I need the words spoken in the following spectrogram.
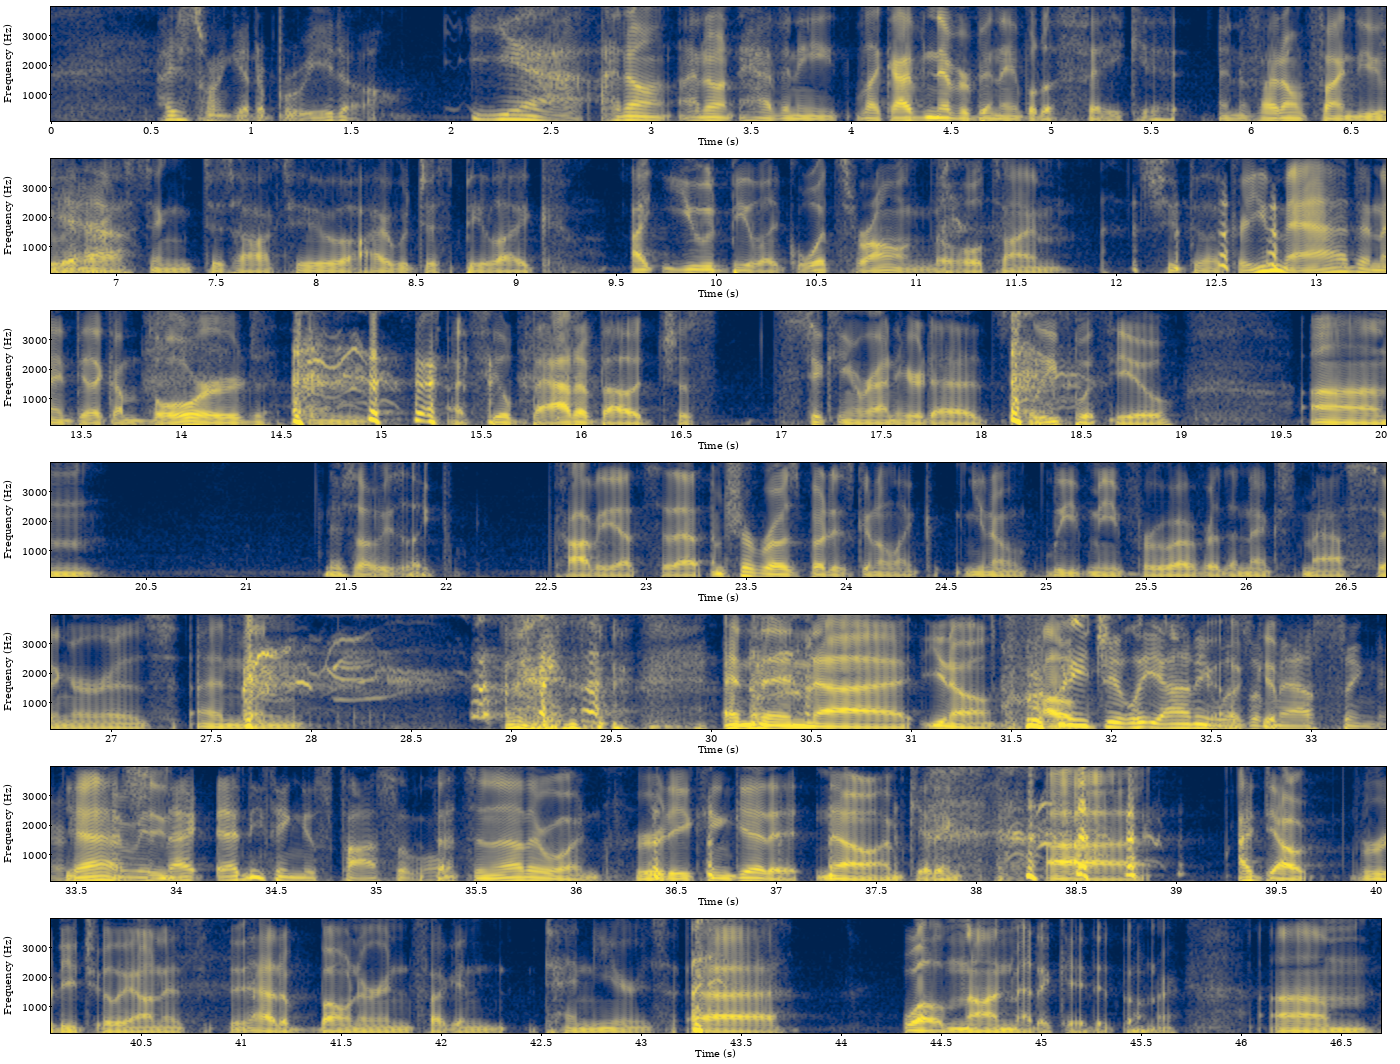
I just want to get a burrito. Yeah, I don't I don't have any like I've never been able to fake it. And if I don't find you Yeah. interesting to talk to, I would just be like I you would be like, What's wrong the whole time? She'd be like, Are you mad? And I'd be like, I'm bored and I feel bad about just sticking around here to sleep with you. Um there's always like caveats to that. I'm sure Rosebud is gonna like, you know, leave me for whoever the next Masked Singer is. And then and then uh, you know I'll- Rudy Giuliani I'll was a Masked Singer. Yeah, I mean she- that anything is possible. That's another one. Rudy can get it. No, I'm kidding. Uh, I doubt Rudy Giuliani's had a boner in fucking ten years. Uh, well, non-medicated boner. Um,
